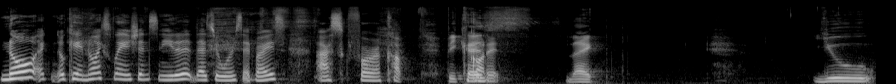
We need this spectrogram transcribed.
No, okay, no explanations needed. That's your worst advice. Ask for a cup. Because, it. like, you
